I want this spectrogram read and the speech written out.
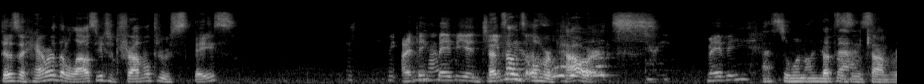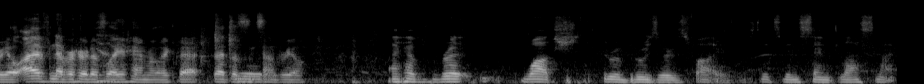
There's a hammer that allows you to travel through space? I think maybe a demon sounds overpowered. Maybe. That's the one on your That back. doesn't sound real. I've never heard of Yeah. like a hammer like that. That doesn't sound real. I have re- watched through Bruiser's files. It's been sent last night.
